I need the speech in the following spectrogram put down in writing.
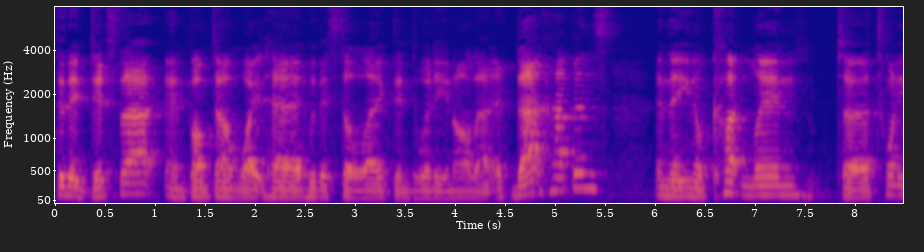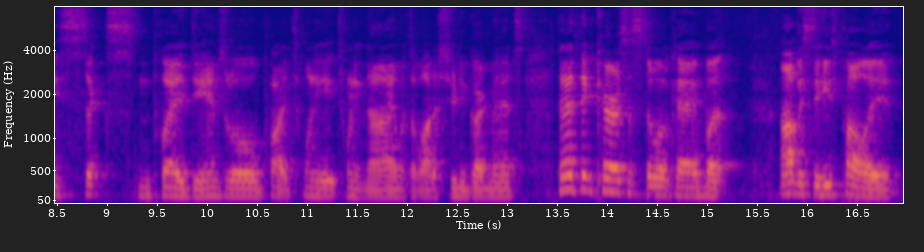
did they ditch that and bump down Whitehead, who they still liked, and Dwitty and all that? If that happens, and they you know cut Lin to 26 and play D'Angelo probably 28 29 with a lot of shooting guard minutes then I think Caris is still okay but obviously he's probably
